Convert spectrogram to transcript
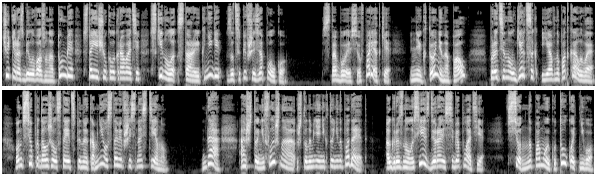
чуть не разбила вазу на тумбе, стоящую около кровати, скинула старые книги, зацепившись за полку. «С тобой все в порядке? Никто не напал?» Протянул герцог, явно подкалывая. Он все продолжал стоять спиной ко мне, уставившись на стену. «Да, а что, не слышно, что на меня никто не нападает?» Огрызнулась я, сдирая с себя платье. «Все, на помойку, толку от него,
